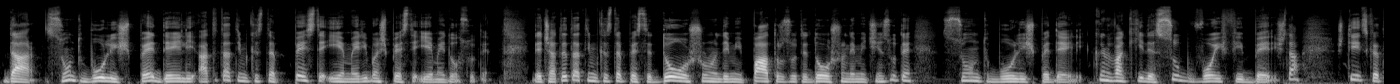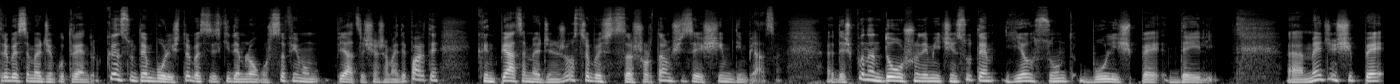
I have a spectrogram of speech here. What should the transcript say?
Dar sunt bullish pe daily atâta timp cât stă peste EMA Ribbon și peste EMA 200. Deci atâta timp cât stă peste 21.400, 21.500 sunt bullish pe daily. Când va închide sub, voi fi bearish. Da? Știți că trebuie să mergem cu trendul. Când suntem bullish, trebuie să deschidem longuri, să fim în piață și așa mai departe. Când piața merge în jos, trebuie să shortăm și să ieșim din piață. Deci până în 21.500 eu sunt bullish pe daily. Uh, mergem și pe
